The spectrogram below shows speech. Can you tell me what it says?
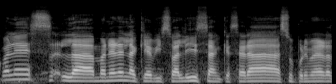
¿Cuál es la manera en la que visualizan que será su primera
